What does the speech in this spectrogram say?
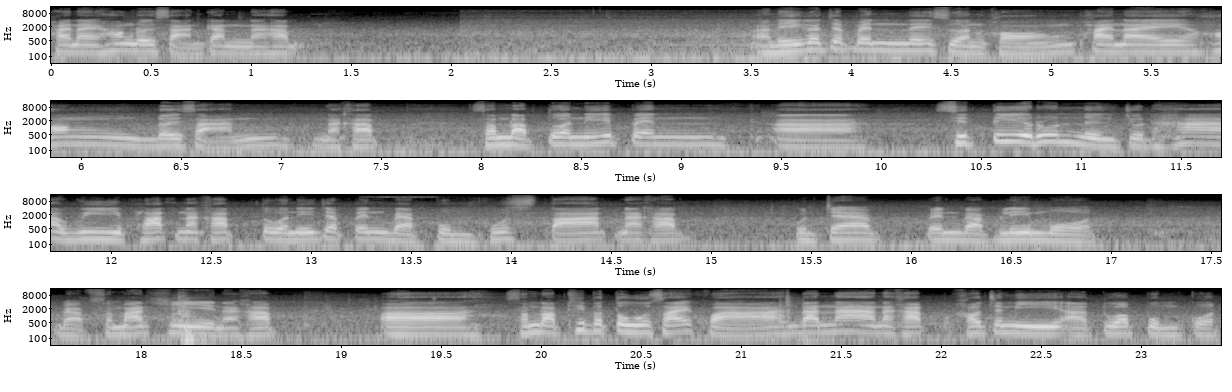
ภายในห้องโดยสารกันนะครับ อันนี้ก็จะเป็นในส่วนของภายในห้องโดยสารนะครับสำหรับตัวนี้เป็นซิตี้รุ่น 1.5 V Plus นะครับ ตัวนี้จะเป็นแบบปุ่ม Push Start นะครับกุญแจเป็นแบบรีโมทแบบสมาร์ทคีย์นะครับสำหรับที่ประตูซ้ายขวาด้านหน้านะครับเขาจะมีตัวปุ่มกด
